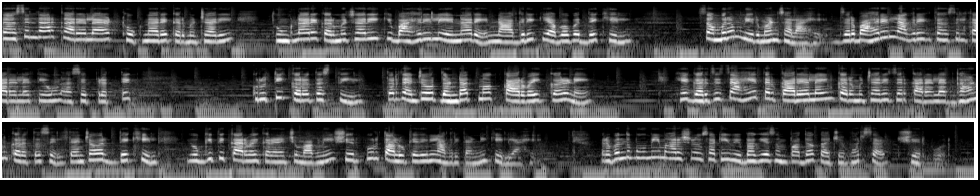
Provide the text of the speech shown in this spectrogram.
तहसीलदार कार्यालयात ठोकणारे कर्मचारी थुंकणारे कर्मचारी की बाहेरील येणारे नागरिक याबाबत देखील संभ्रम निर्माण झाला आहे. जर बाहेरील नागरिक तहसील कार्यालयात येऊन असे प्रत्येक कृती करत असतील तर त्यांच्यावर दंडात्मक कारवाई करणे हे गरजेचं आहे तर कार्यालयीन कर्मचारी जर कार्यालयात घाण करत असेल त्यांच्यावर देखील योग्य ती कारवाई करण्याची मागणी शिरपूर तालुक्यातील नागरिकांनी केली आहे. प्रबंधभूमी महाराष्ट्रसाठी विभागीय संपादक अजय भरसट शिरपूर.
